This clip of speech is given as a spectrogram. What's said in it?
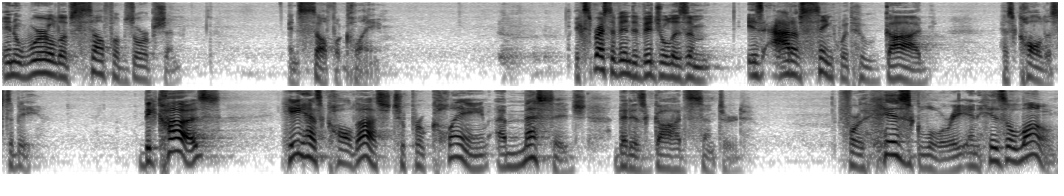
in a world of self absorption and self acclaim. Expressive individualism is out of sync with who God has called us to be. Because he has called us to proclaim a message that is God centered for his glory and his alone.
